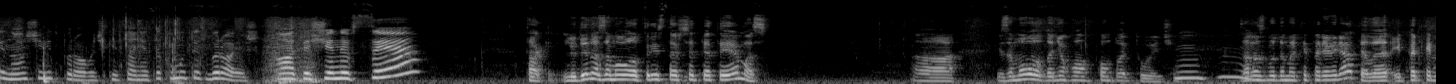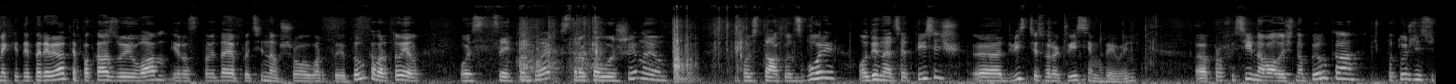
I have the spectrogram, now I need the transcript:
і наші відправочки. Саня, це кому ти збираєш? А, це ще не все? Так, людина замовила 365 ЕМС а, і замовила до нього комплектуючі. Мгм. Зараз будемо йти перевіряти, але і перед тим, як іти перевіряти, показую вам і розповідаю по цінам, що вартує. Пилка вартує ось цей комплект з траковою шиною. Ось так от зборі 11 тисяч е, 248 гривень. Е, Професійна валична пилка потужністю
